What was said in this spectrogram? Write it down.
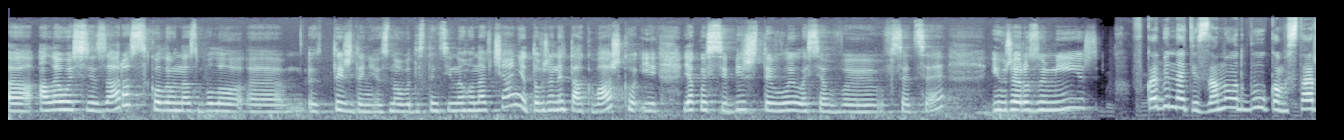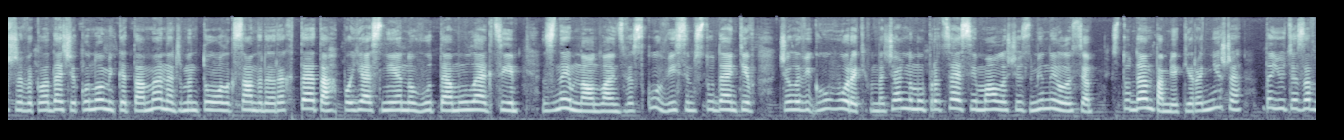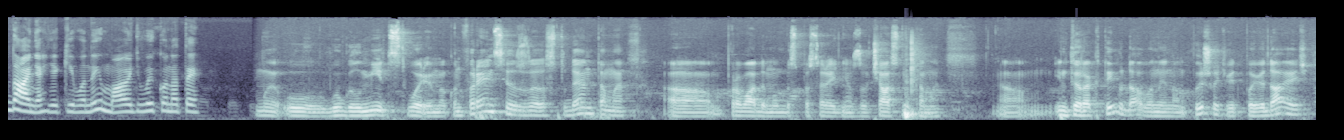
Е, Але ось зараз, коли у нас було е, тиждень знову дистанційного навчання, то вже не так важко і якось більш ти влилася в все це і вже розумієш. В кабінеті за ноутбуком старший викладач економіки та менеджменту Олександр Рехтета пояснює нову тему лекції. З ним на онлайн-зв'язку вісім студентів. Чоловік говорить, в начальному процесі мало що змінилося. Студентам, як і раніше, даються завдання, які вони мають виконати. Ми у Google Meet створюємо конференцію з студентами, а, проводимо безпосередньо з учасниками інтерактив. Да, вони нам пишуть, відповідають.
